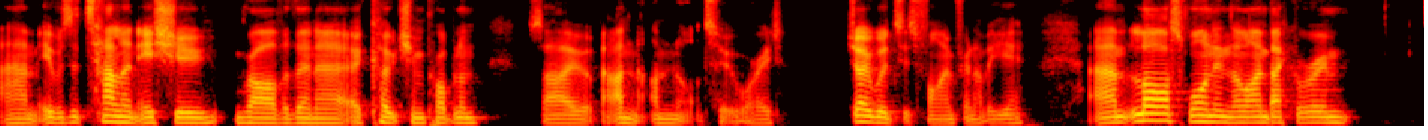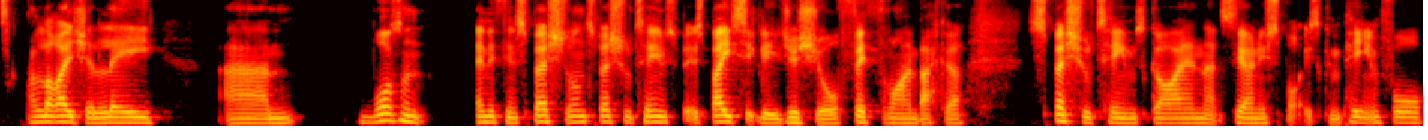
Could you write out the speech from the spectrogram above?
Um, it was a talent issue rather than a, a coaching problem. So I'm, I'm not too worried. Joe Woods is fine for another year. Um, last one in the linebacker room, Elijah Lee. Um, wasn't anything special on special teams, but it's basically just your fifth linebacker, special teams guy, and that's the only spot he's competing for.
